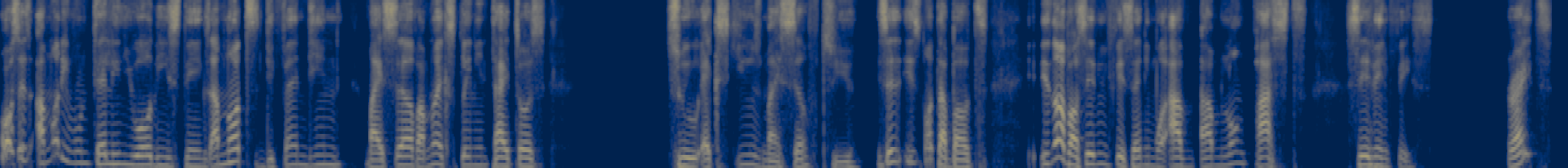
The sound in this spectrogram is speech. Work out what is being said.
Paul says, I'm not even telling you all these things. I'm not defending myself. I'm not explaining Titus to excuse myself to you. He says it's not about it's not about saving face anymore. I've, I'm long past saving face. Right?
